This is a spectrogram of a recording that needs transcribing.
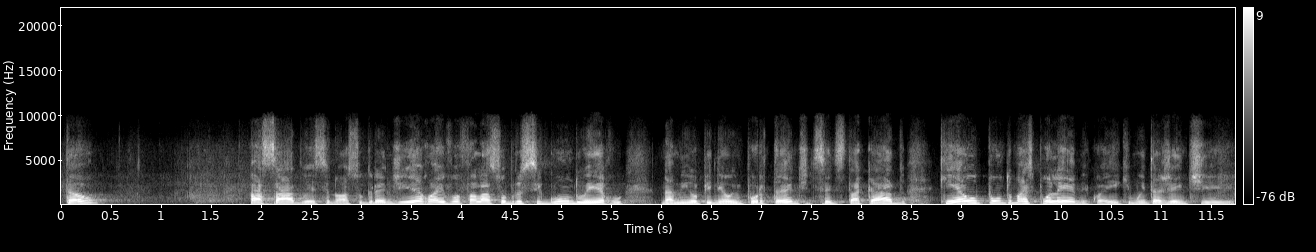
Então, passado esse nosso grande erro, aí vou falar sobre o segundo erro, na minha opinião, importante de ser destacado, que é o ponto mais polêmico aí, que muita gente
